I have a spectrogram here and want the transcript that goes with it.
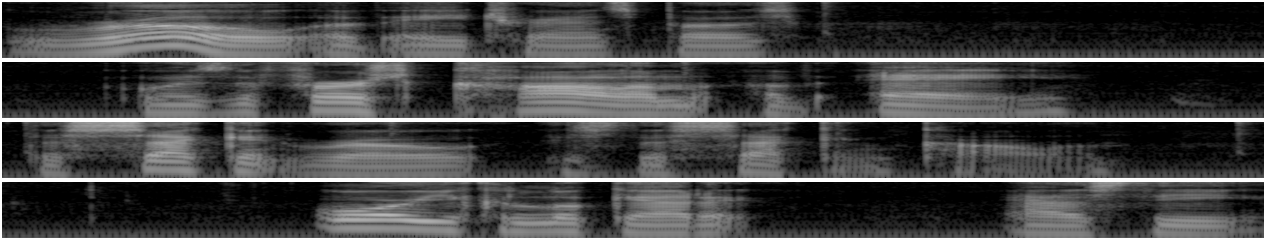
row of A transpose was the first column of A. The second row is the second column. Or you could look at it as the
